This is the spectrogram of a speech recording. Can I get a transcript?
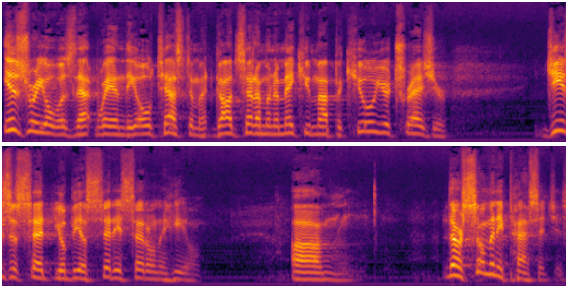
Israel was that way in the Old Testament. God said, I'm going to make you my peculiar treasure. Jesus said, You'll be a city set on a hill. Um, there are so many passages.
